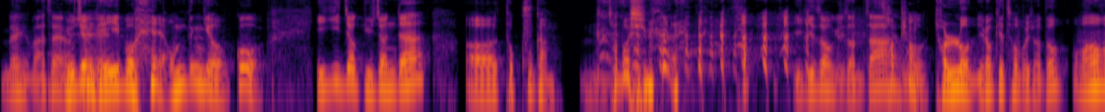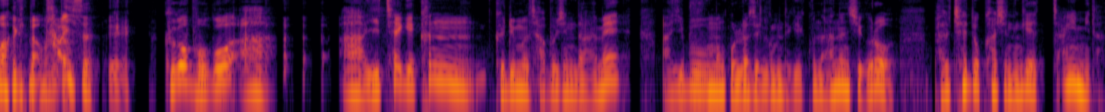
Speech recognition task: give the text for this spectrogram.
네, 맞아요. 요즘 예. 네이버에 없는 게 없고 이기적 유전자 어, 독후감 음, 쳐보시면 이기적 유전자 서평. 뭐 결론 이렇게 쳐보셔도 어마어마하게 나옵니다. 다 있어요. 예. 그거 보고 아, 아, 이 책의 큰 그림을 잡으신 다음에 아, 이 부분만 골라서 읽으면 되겠구나 하는 식으로 발췌독하시는 게 짱입니다.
